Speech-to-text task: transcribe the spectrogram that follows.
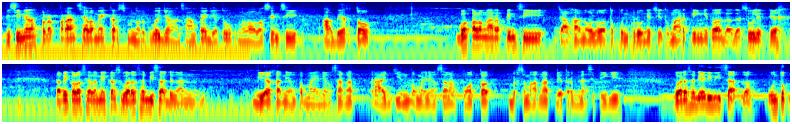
di sinilah peran Selemakers menurut gue. Jangan sampai dia tuh ngelolosin si Alberto. Gue kalau ngarepin si Calhanoglu ataupun Krunic itu marking itu agak-agak sulit ya. Tapi kalau Selemakers gue rasa bisa dengan dia kan yang pemain yang sangat rajin pemain yang sangat ngotot bersemangat determinasi tinggi gue rasa dia bisa loh untuk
